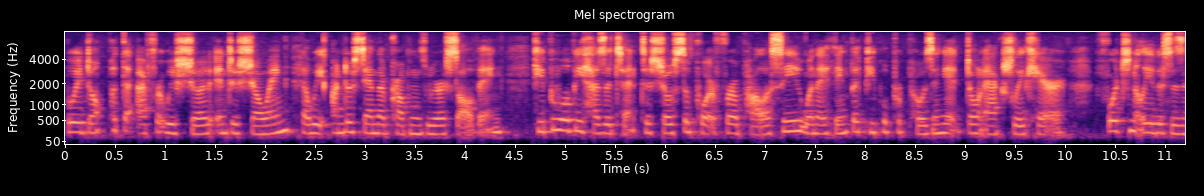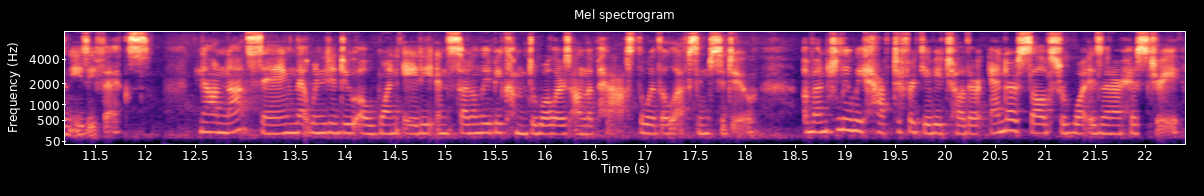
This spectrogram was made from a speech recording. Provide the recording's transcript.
but we don't put the effort we should into showing that we understand the problems we are solving. People will be hesitant to show support for a policy when they think that people proposing it don't actually care. Fortunately, this is an easy fix. Now, I'm not saying that we need to do a 180 and suddenly become dwellers on the past the way the left seems to do. Eventually, we have to forgive each other and ourselves for what is in our history,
